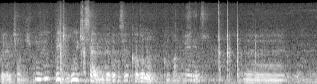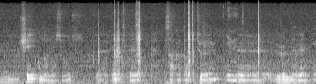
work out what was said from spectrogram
Böyle bir çalışma. Peki bu iki sergide de mesela kadını kullanıyorsunuz. Ee, şeyi kullanıyorsunuz. Ee, Et ve sakatat türü Evet. ee, ürünleri e,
